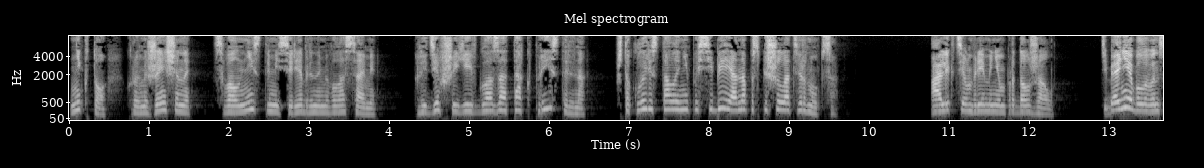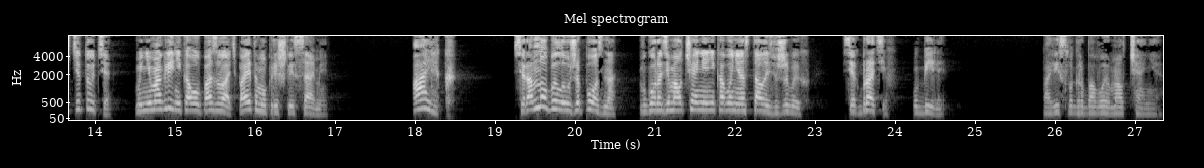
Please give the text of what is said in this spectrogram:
Никто, кроме женщины с волнистыми серебряными волосами, глядевший ей в глаза так пристально, что Клэри стало не по себе, и она поспешила отвернуться. Алик тем временем продолжал. «Тебя не было в институте. Мы не могли никого позвать, поэтому пришли сами». «Алик!» «Все равно было уже поздно. В городе молчания никого не осталось в живых. Всех братьев убили». Повисло гробовое молчание.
